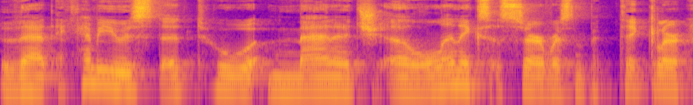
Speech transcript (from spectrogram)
that can be used to manage Linux servers in particular.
